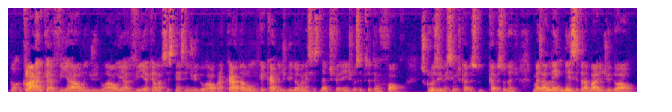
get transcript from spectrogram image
Então, claro que havia aula individual e havia aquela assistência individual para cada aluno, porque cada indivíduo é uma necessidade diferente, você precisa ter um foco exclusivo em cima de cada, cada estudante. Mas além desse trabalho individual,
